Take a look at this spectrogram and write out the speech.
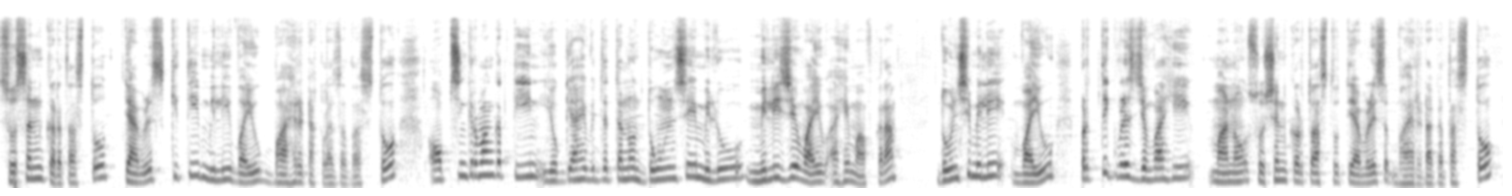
शोषण करत असतो त्यावेळेस किती मिली वायू बाहेर टाकला जात असतो? ऑप्शन क्रमांक तीन योग्य आहे विद्यार्थ्यांनो. दोनशे मिलू मिली जे वायू आहे माफ करा. दोनशे मिली वायू प्रत्येक वेळेस जेव्हाही मानव शोषण करतो असतो त्यावेळेस बाहेर टाकत असतो.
